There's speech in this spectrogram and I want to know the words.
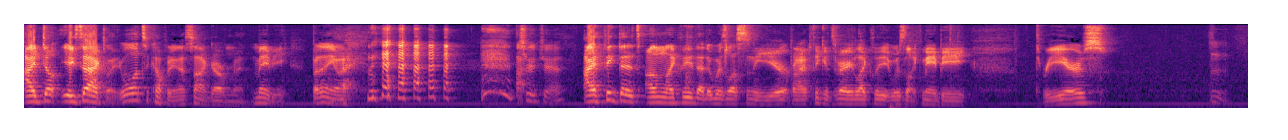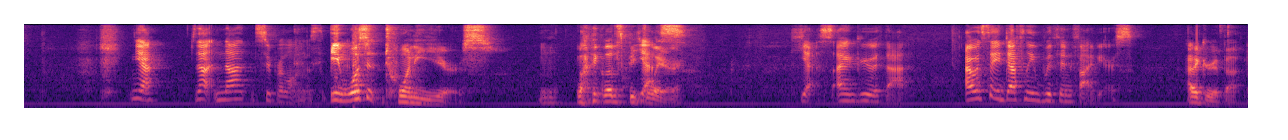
I don't exactly. Well, it's a company. That's not a government. Maybe, but anyway, true, true. I think that it's unlikely that it was less than a year, but I think it's very likely it was like maybe three years. Hmm. Yeah, not not super long. It wasn't twenty years. Like, let's be yes. Yes, I agree with that. I would say definitely within five years. I'd agree with that.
